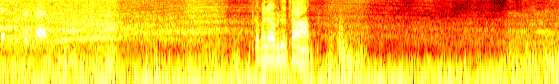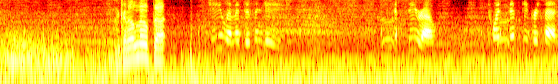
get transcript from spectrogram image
Fifty percent. Coming over the top. I gotta loop it. G limit disengaged. Zero. Twenty fifty percent.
